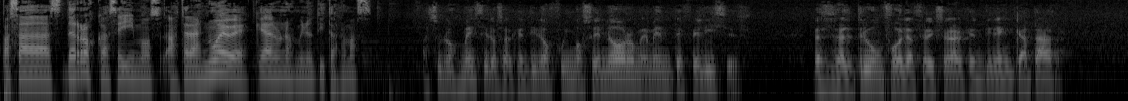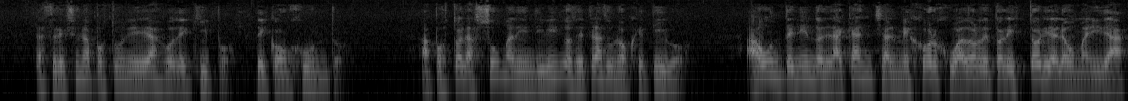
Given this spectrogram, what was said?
Pasadas de Rosca. Seguimos hasta las 9. Quedan unos minutitos nomás. Hace unos meses los argentinos fuimos enormemente felices gracias al triunfo de la selección argentina en Qatar. La selección apostó un liderazgo de equipo, de conjunto. Apostó la suma de individuos detrás de un objetivo, aún teniendo en la cancha al mejor jugador de toda la historia de la humanidad.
